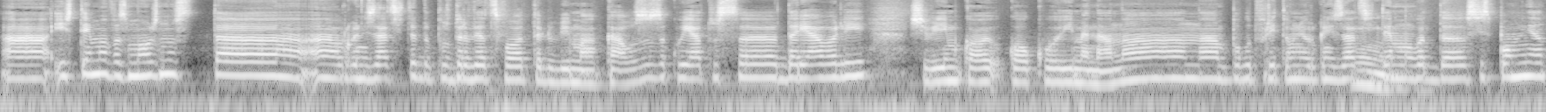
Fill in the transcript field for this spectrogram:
а, и ще има възможност а, организациите да поздравят своята любима кауза, за която са дарявали. Ще видим кой, колко имена на, на благотворителни организации mm. те могат да си спомнят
